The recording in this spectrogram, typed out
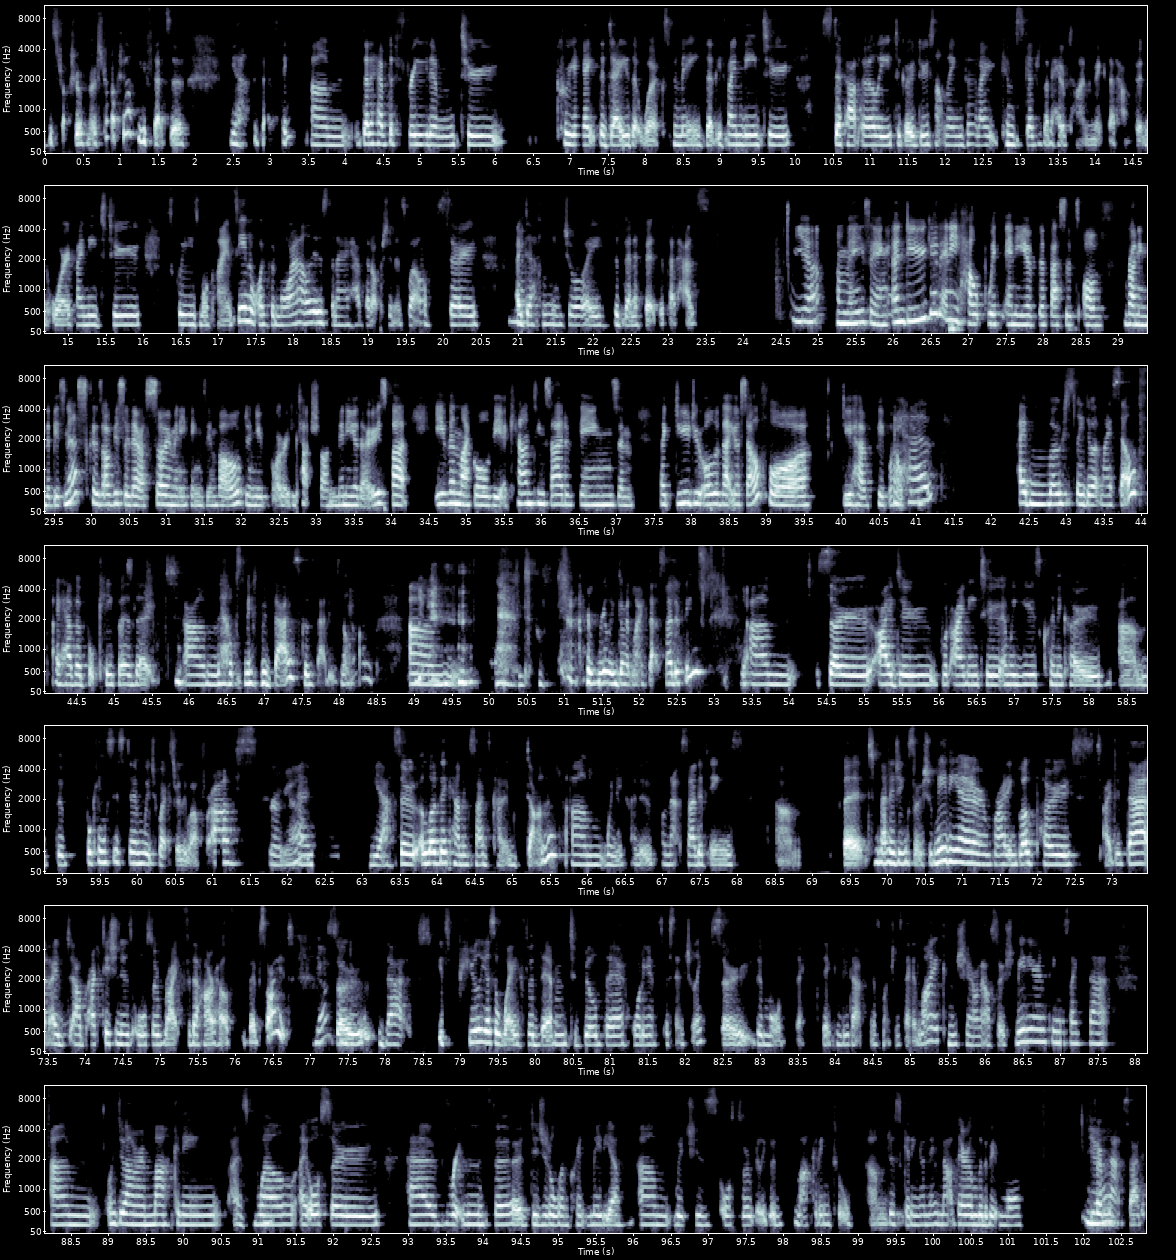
the structure of no structure, if that's a yeah, if that's a thing. Um, that I have the freedom to create the day that works for me. That if I need to step out early to go do something, that I can schedule that ahead of time and make that happen. Or if I need to squeeze more clients in or open more hours, then I have that option as well. So yeah. I definitely enjoy the benefit that that has. Yeah, amazing. And do you get any help with any of the facets of running the business? Because obviously there are so many things involved, and you've already touched on many of those, but even like all the accounting side of things, and like, do you do all of that yourself or do you have people help? I have. I mostly do it myself. I have a bookkeeper that um, helps me with BAS because that is not fun. Um, and I really don't like that side of things. Um, so I do what I need to, and we use Cliniko, um, the booking system, which works really well for us. Brilliant. And yeah, so a lot of the accounting side's kind of done um, when you're kind of on that side of things. Um, but managing social media and writing blog posts, I did that. I, our practitioners also write for the Ahara Health website. Yeah. So that it's purely as a way for them to build their audience essentially. So the more they they can do that as much as they like and share on our social media and things like that. Um, we do our own marketing as mm-hmm. well. I also have written for digital and print media, um, which is also a really good marketing tool. Um, just getting your name out there a little bit more yeah. from that side.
